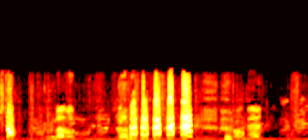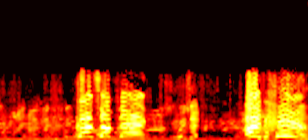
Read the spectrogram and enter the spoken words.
Stop. I'm good. Found something. Where is it? Over here.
